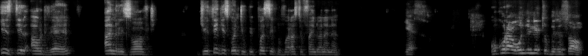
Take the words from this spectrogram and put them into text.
is still out there unresolved, do you think it's going to be possible for us to find one another? Yes. Kukura only need to be resolved.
